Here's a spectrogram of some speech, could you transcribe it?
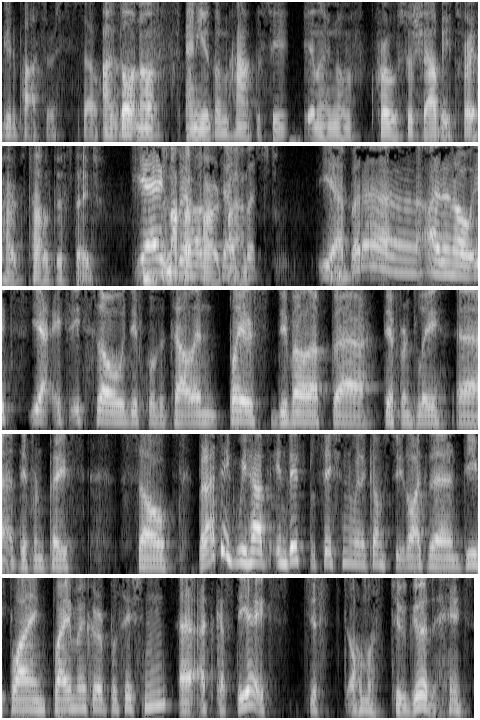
good passers. So I don't know if any of them have the ceiling of Kroos or Xabi. It's very hard to tell at this stage. Yeah, it's not very that far to tell, but- Yeah, but uh, I don't know. It's yeah, it's it's so difficult to tell, and players develop uh, differently uh, at different pace. So, but I think we have in this position when it comes to like the deep lying playmaker position uh, at Castilla, it's just almost too good. It's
